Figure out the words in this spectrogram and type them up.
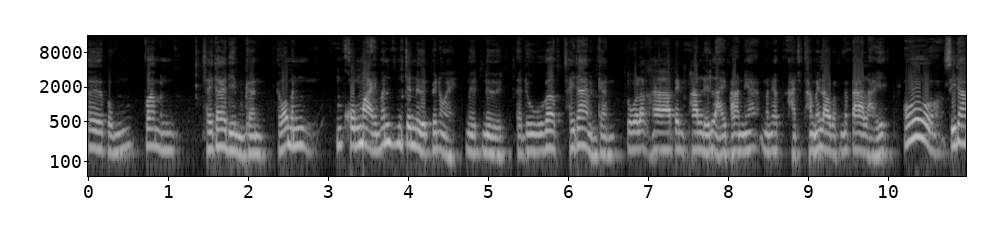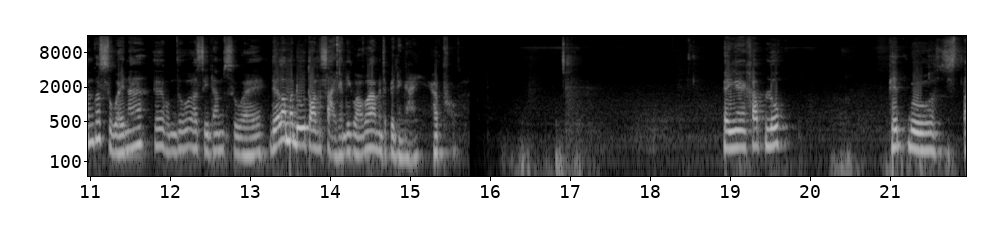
เออผมว่ามันใช้ได้ดีเหมือนกัน แต่ว่ามัน คงใหม่มันจะหนืดไปหน่อยหนืดหนืดแต่ดูก็ใช้ได้เหมือนกัน ตัวราคาเป็นพันหรือหลายพันเนี้ยมันอาจจะทำให้เราแบบน้ำตาไหล โอ้ สีดำก็สวยนะเออผมดูเออสีดำสวย เดี๋ยวเรามาดูตอนใส่กันดีกว่าว่ามันจะเป็นยังไงครับผมเป็นไงครับลุคพิทบูสไต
